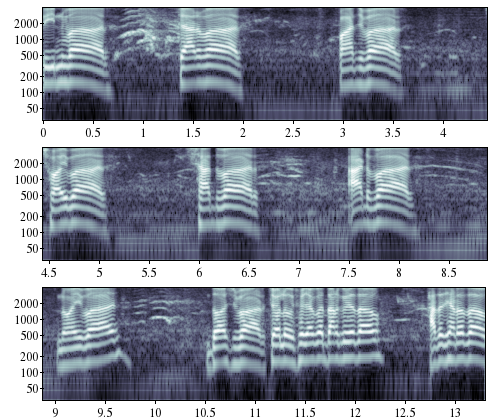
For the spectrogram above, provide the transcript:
তিনবার, চারবার, পাঁচবার, ছয়বার, সাতবার, আটবার, নয়বার, দশবার। চলো সোজা করে দাঁড় করে দাও, হাতে ঝাঁটা দাও।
